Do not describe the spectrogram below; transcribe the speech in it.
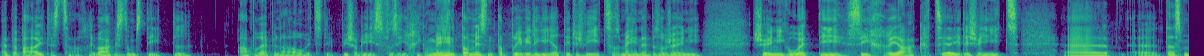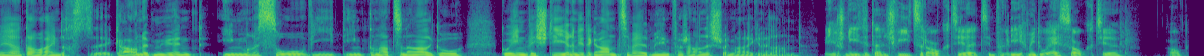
eben beides zu haben. Ein Wachstumstitel, aber eben auch jetzt typischerweise Versicherung. Und wir, haben da, wir sind da privilegiert in der Schweiz. Also wir haben eben so schöne, schöne gute, sichere Aktien in der Schweiz, äh, äh dass wir da eigentlich gar nicht müssen, immer so weit international go, go investieren in der ganzen Welt. Wir haben fast alles schon im eigenen Land. Wie schneiden dann Schweizer Aktien jetzt im Vergleich mit US-Aktien ab?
